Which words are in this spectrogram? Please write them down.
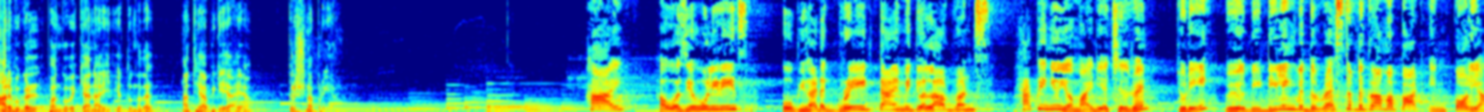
അറിവുകൾ പങ്കുവയ്ക്കാനായി എത്തുന്നത് അധ്യാപികയായ കൃഷ്ണപ്രിയ Hi, how was your holidays? Hope you had a great time with your loved ones. Happy New Year, my dear children. Today we will be dealing with the rest of the grammar part in Polia.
